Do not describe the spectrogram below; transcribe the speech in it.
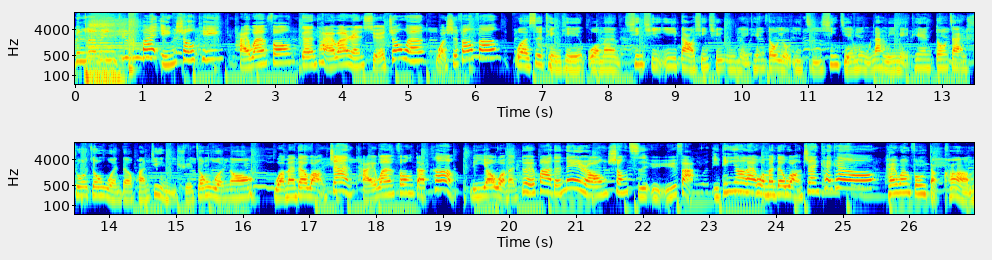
欢迎收听台湾风跟台湾人学中文，我是芳芳，我是婷婷。我们星期一到星期五每天都有一集新节目，让你每天都在说中文的环境里学中文哦。我们的网站台湾风 .com 里有我们对话的内容、生词与语法，一定要来我们的网站看看哦。台湾风 .com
